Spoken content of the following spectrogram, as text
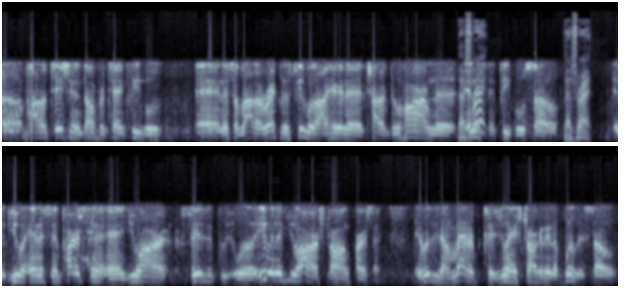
Uh, politicians don't protect people. And there's a lot of reckless people out here that try to do harm to That's innocent right. people. So that's right. If you're an innocent person and you aren't physically, well, even if you are a strong person, it really don't matter because you ain't stronger than a bullet. So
